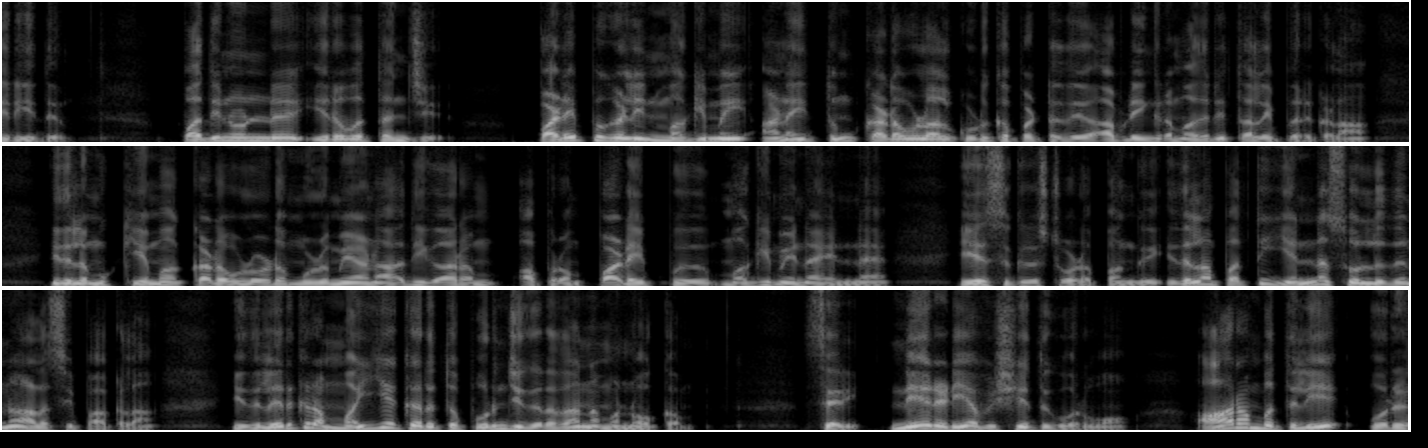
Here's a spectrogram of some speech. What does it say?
தெரியுது. பதினொன்னு இருபத்தஞ்சு. படைப்புகளின் மகிமை அனைத்தும் கடவுளால் கொடுக்கப்பட்டது அப்படிங்கிற மாதிரி தலைப்பு இருக்கலாம். இதுல முக்கியமா கடவுளோட முழுமையான அதிகாரம் அப்புறம் படைப்பு மகிமைனா என்ன இயேசு கிறிஸ்துவோட பங்கு இதெல்லாம் பத்தி என்ன சொல்லுதுன்னு அலசி பார்க்கலாம். இதுல இருக்கிற மைய கருத்தை புரிஞ்சுக்கிறதா நம்ம நோக்கம். சரி நேரடியா விஷயத்துக்கு வருவோம். ஆரம்பத்திலேயே ஒரு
